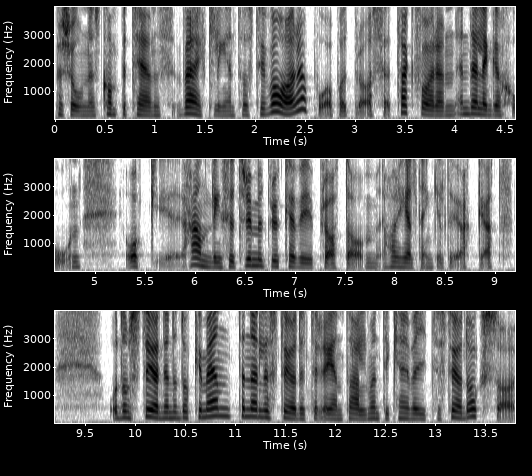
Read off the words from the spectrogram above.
personens kompetens verkligen tas tillvara på på ett bra sätt tack vare en, en delegation. Och eh, handlingsutrymmet brukar vi prata om har helt enkelt ökat. Och de stödjande dokumenten eller stödet rent allmänt, det kan ju vara IT-stöd också,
